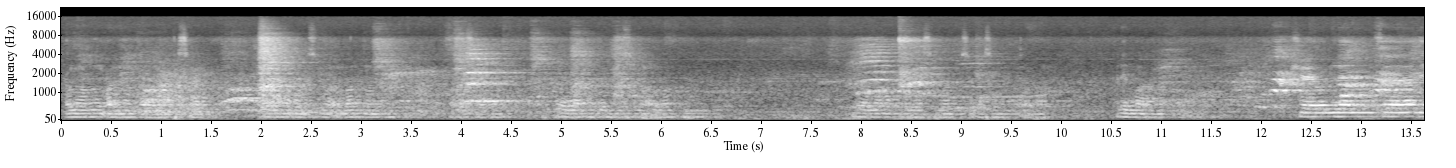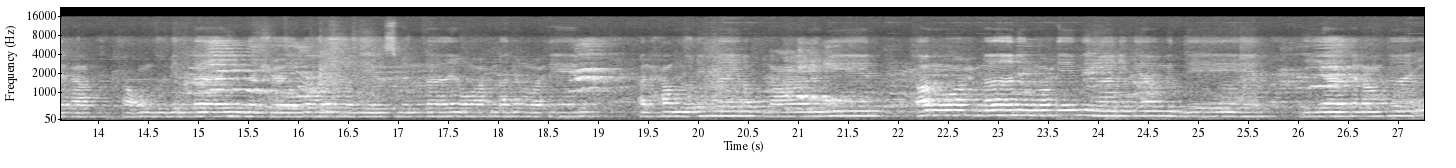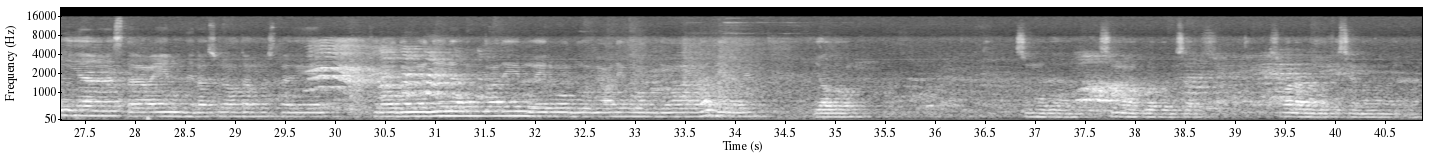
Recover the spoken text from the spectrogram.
اللهم علمنا وعلمنا الإسلام اللهم بسم الله اللهم اللهم بسم الله terima شيء الفاتحة أعوذ بالله من الشيطان الرجيم. بسم الله الرحمن الرحيم. الحمد لله semua anak Indonesia nama Allah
